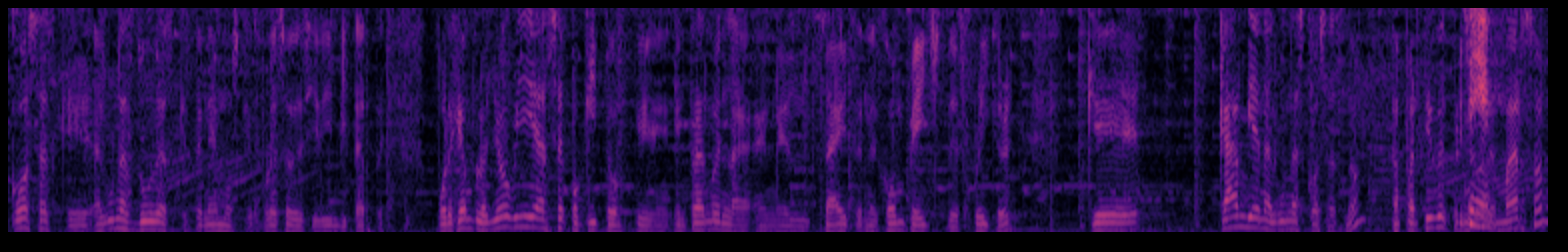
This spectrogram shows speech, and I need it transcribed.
cosas que, algunas dudas que tenemos que por eso decidí invitarte. Por ejemplo, yo vi hace poquito, eh, entrando en, la, en el site, en el homepage de Spreaker, que cambian algunas cosas, ¿no? A partir del primero Sí. de marzo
